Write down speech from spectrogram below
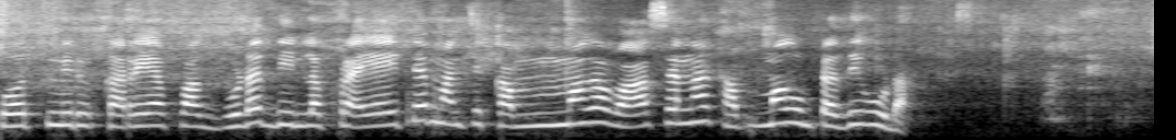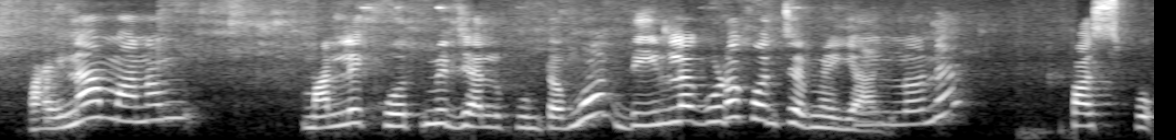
కొత్తిమీర కరివేపాకు కూడా దీనిలో ఫ్రై అయితే మంచి కమ్మగా వాసన కమ్మగా ఉంటుంది కూడా. పైన మనం మళ్ళీ కొత్తిమీర జల్లుకుంటాము. దీనిలో కూడా కొంచెం వేయాలి. దీనిలోనే పసుపు.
